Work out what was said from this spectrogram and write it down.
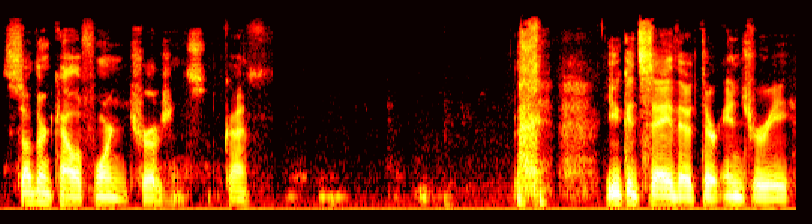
Southern California Trojans, okay? you could say that their injury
